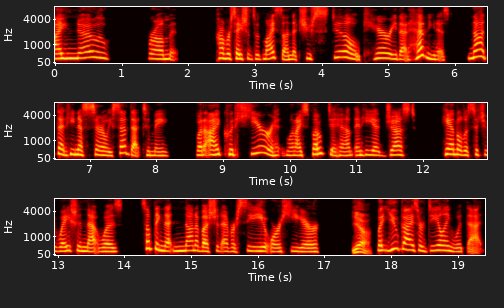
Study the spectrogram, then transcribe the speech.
I know from conversations with my son that you still carry that heaviness. Not that he necessarily said that to me, but I could hear it when I spoke to him and he had just handled a situation that was something that none of us should ever see or hear. Yeah. But you guys are dealing with that.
